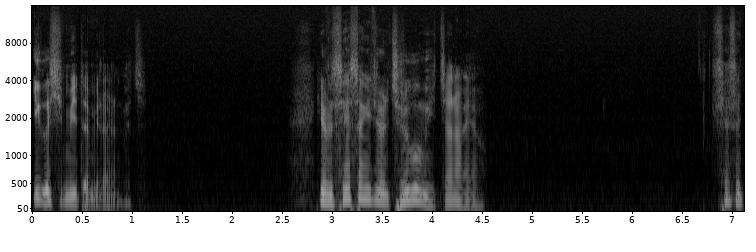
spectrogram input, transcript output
이것이 믿음이라는 거지. 여러분 세상이 주는 즐거움이 있잖아요. 세상에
